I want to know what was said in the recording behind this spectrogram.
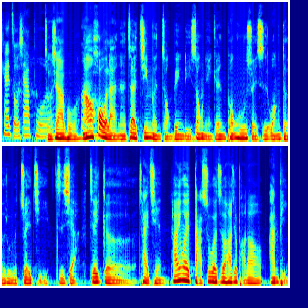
开始走下坡，走下坡。然后后来呢，在金门总兵李松年跟澎湖水师王德禄的追击之下，这个蔡牵他因为打输了之后，他就跑到安平，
